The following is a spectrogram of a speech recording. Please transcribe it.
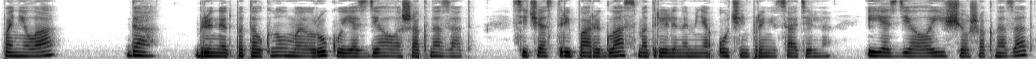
«Поняла?» «Да». Брюнет подтолкнул мою руку, и я сделала шаг назад. Сейчас три пары глаз смотрели на меня очень проницательно, и я сделала еще шаг назад,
